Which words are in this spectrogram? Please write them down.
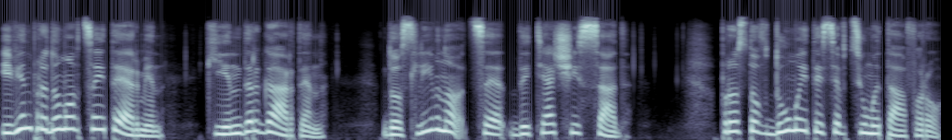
І він придумав цей термін кіндергартен. Дослівно, це дитячий сад. Просто вдумайтеся в цю метафору.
